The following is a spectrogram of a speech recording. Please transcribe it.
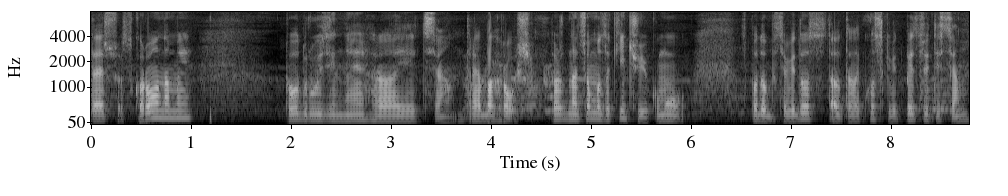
те, що з коронами, то, друзі, не грається. Треба гроші. Тож на цьому закінчую. Кому сподобався відос, ставте лайкоски, підписуйтеся.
